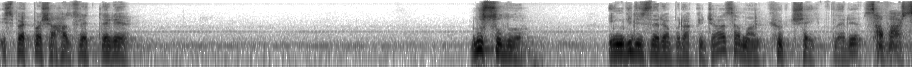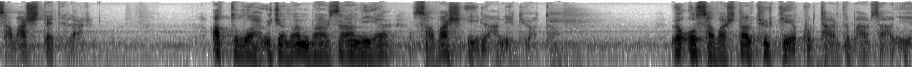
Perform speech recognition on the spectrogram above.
İsmet Paşa Hazretleri Musul'u İngilizlere bırakacağı zaman Kürt şeyhleri savaş savaş dediler. Abdullah Öcalan Barzani'ye savaş ilan ediyordu. Ve o savaştan Türkiye kurtardı Barzani'yi.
